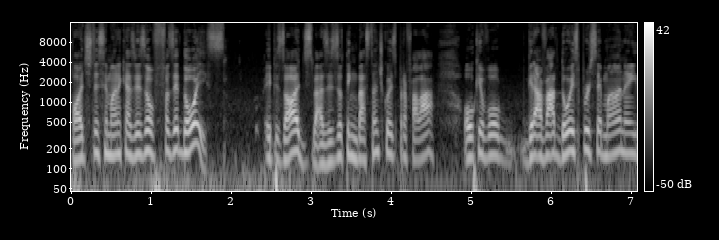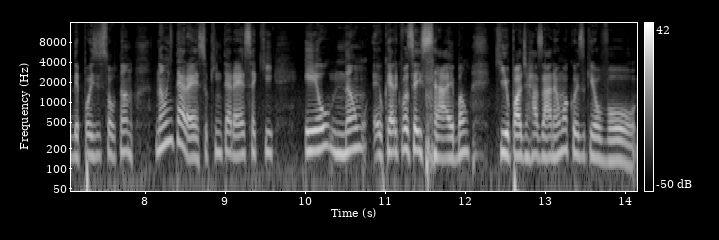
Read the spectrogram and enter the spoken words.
pode ter semana que às vezes eu vou fazer dois episódios, às vezes eu tenho bastante coisa para falar, ou que eu vou gravar dois por semana e depois ir soltando. Não interessa, o que interessa é que eu não. Eu quero que vocês saibam que o Pode Arrasar é uma coisa que eu vou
